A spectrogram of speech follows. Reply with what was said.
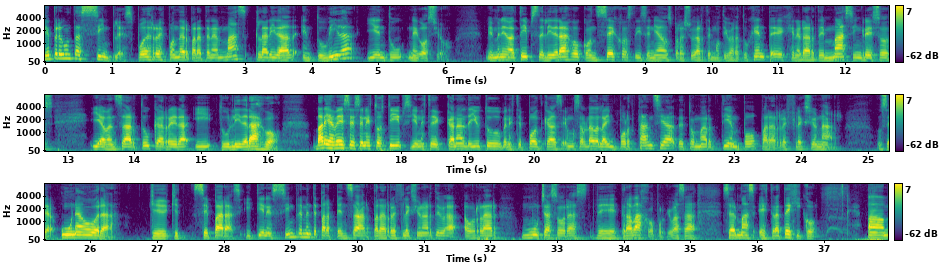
¿Qué preguntas simples puedes responder para tener más claridad en tu vida y en tu negocio? Bienvenido a Tips de Liderazgo, consejos diseñados para ayudarte a motivar a tu gente, generarte más ingresos y avanzar tu carrera y tu liderazgo. Varias veces en estos tips y en este canal de YouTube, en este podcast, hemos hablado de la importancia de tomar tiempo para reflexionar. O sea, una hora que, separas y tienes simplemente para pensar, para reflexionar, te va a ahorrar muchas horas de trabajo porque vas a ser más estratégico.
